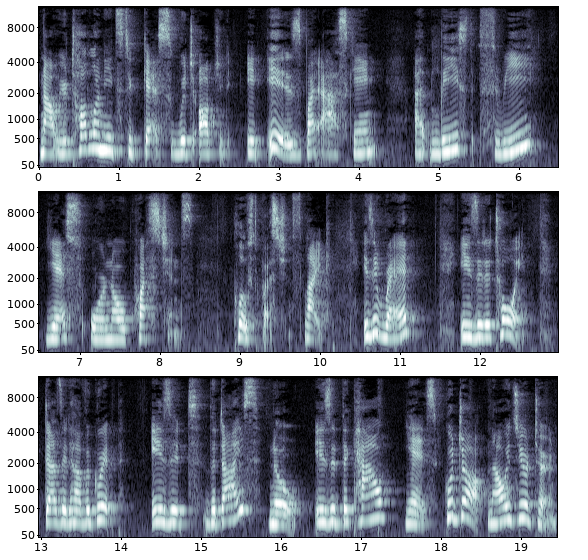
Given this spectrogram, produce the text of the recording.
Now, your toddler needs to guess which object it is by asking at least three yes or no questions, closed questions, like is it red? Is it a toy? Does it have a grip? Is it the dice? No. Is it the cow? Yes. Good job. Now it's your turn.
